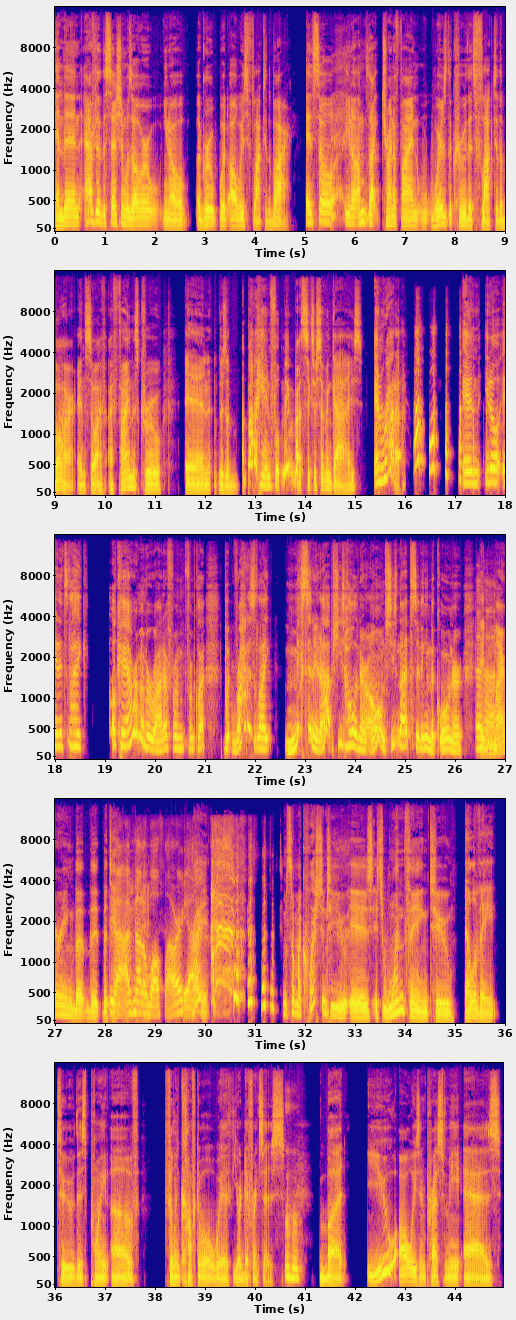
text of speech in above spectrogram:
And then after the session was over, you know, a group would always flock to the bar. And so, you know, I'm like trying to find where's the crew that's flocked to the bar. And so I, I find this crew, and there's a about a handful, maybe about six or seven guys, and Rada. and you know, and it's like, okay, I remember Rada from from class, but Rada's like mixing it up. She's holding her own. She's not sitting in the corner uh-huh. admiring the the the. Yeah, I'm not a wallflower. Yeah, right. so my question to you is: It's one thing to elevate to this point of feeling comfortable with your differences, mm-hmm. but you always impress me as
